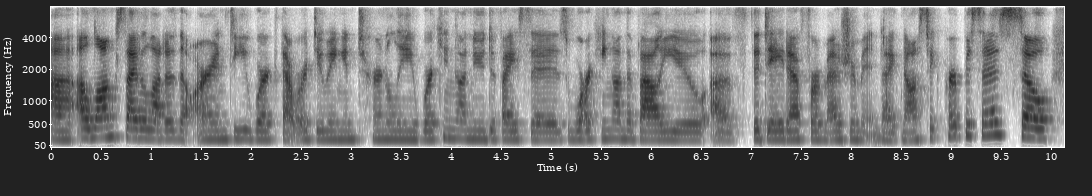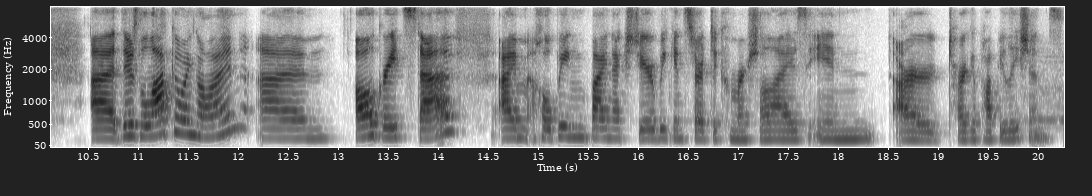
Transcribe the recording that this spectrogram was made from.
Uh, alongside a lot of the r&d work that we're doing internally working on new devices working on the value of the data for measurement and diagnostic purposes so uh, there's a lot going on um, all great stuff. I'm hoping by next year we can start to commercialize in our target populations.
